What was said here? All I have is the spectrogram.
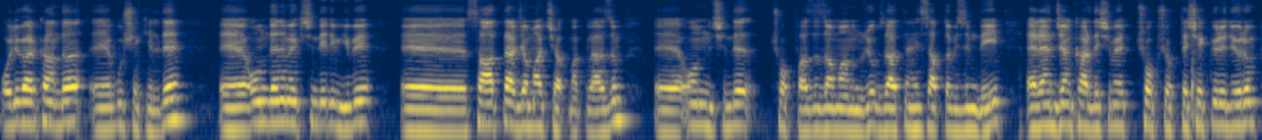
Oliver Kahn da e, bu şekilde. E, onu denemek için dediğim gibi e, saatlerce maç yapmak lazım. E, onun için de çok fazla zamanımız yok. Zaten hesapta bizim değil. Erencan kardeşime çok çok teşekkür ediyorum.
